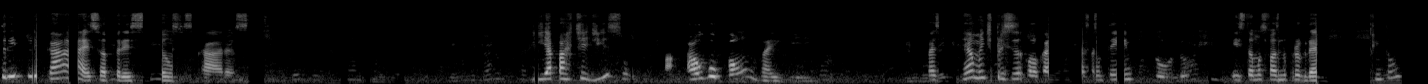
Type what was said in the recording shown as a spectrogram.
triplicar essa pressão desses caras. E a partir disso, algo bom vai vir. Mas realmente precisa colocar o tempo todo. E estamos fazendo progresso. Então,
